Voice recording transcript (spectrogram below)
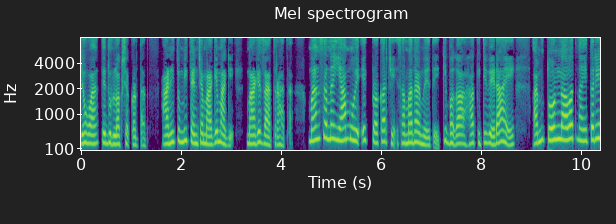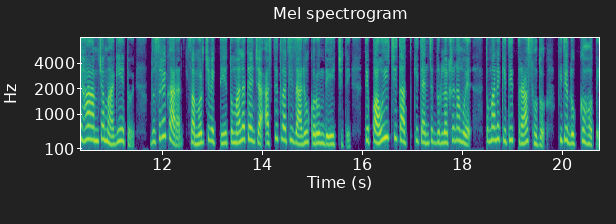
जेव्हा ते दुर्लक्ष करतात आणि तुम्ही त्यांच्या मागे मागे मागे जात राहता. माणसांना यामुळे एक प्रकारचे समाधान मिळते की बघा हा किती वेडा आहे. आम्ही तोंड लावत नाही तरी हा आमच्या मागे येतोय. दुसरे कारण समोरची व्यक्ती तुम्हाला त्यांच्या अस्तित्वाची जाणीव करून दे इच्छिते. ते पाहू इच्छितात की त्यांच्या दुर्लक्षणामुळे तुम्हाला किती त्रास होतो किती दुःख होते.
